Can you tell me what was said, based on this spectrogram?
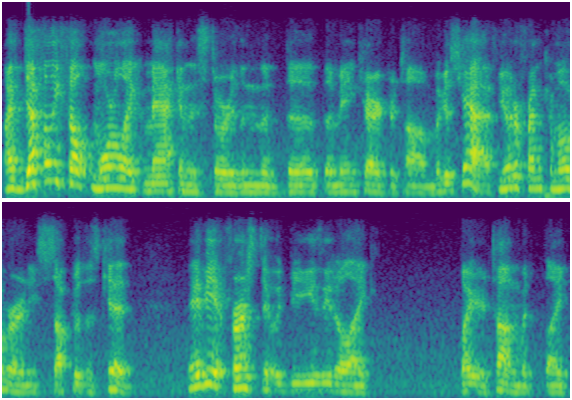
I've definitely felt more like Mac in this story than the, the the main character Tom. Because yeah, if you had a friend come over and he sucked with his kid, maybe at first it would be easy to like bite your tongue, but like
